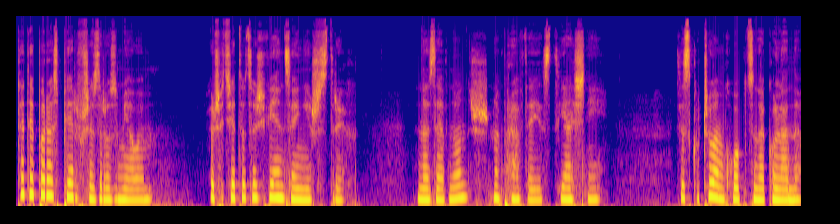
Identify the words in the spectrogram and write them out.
Wtedy po raz pierwszy zrozumiałem. Życie to coś więcej niż strych. Na zewnątrz naprawdę jest jaśniej. Zeskoczyłem chłopcu na kolana.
